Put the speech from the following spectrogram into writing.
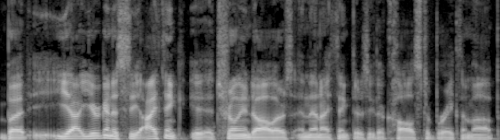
But yeah, you're going to see. I think a trillion dollars, and then I think there's either calls to break them up.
